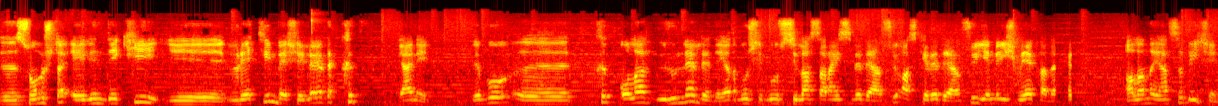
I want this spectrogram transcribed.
e, sonuçta elindeki e, üretim ve şeyler de kıt. Yani ve bu e, kıt olan ürünlerle de ya da bu, bu silah sanayisine de yansıyor, askere de yansıyor, yeme içmeye kadar alanda yansıdığı için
